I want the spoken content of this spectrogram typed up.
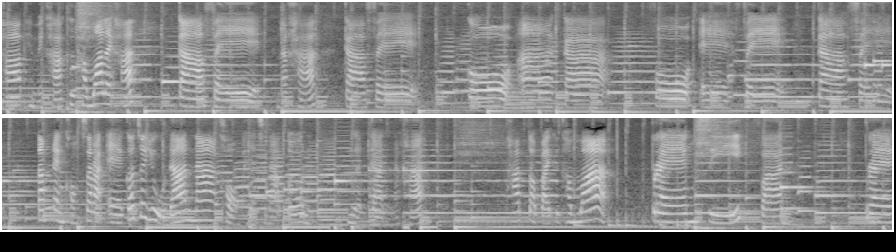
ภาพเห็นไหมคะ คือคำว่าอะไรคะ กาแฟนะคะ กาแฟกออากาฟอแอแฟ น่งของสระแอก็จะอยู่ด้านหน้าของพยัญชนะต้นเหมือนกันนะคะ ภาพต่อไปคือคำว่า แปรงสีฟัน แปรง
